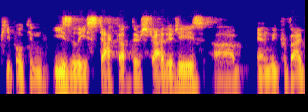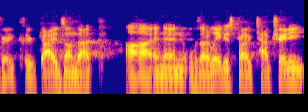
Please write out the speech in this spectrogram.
People can easily stack up their strategies, um, and we provide very clear guides on that. Uh, and then with our latest product, Tap Trading,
